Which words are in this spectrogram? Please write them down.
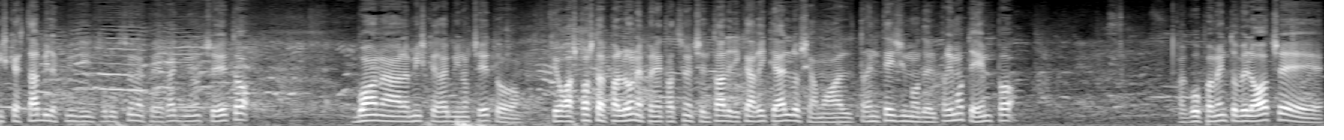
mischia stabile, quindi introduzione per il rugby Noceto. Buona la mischia rugby Noceto che ora sposta il pallone, penetrazione centrale di Caritiello, siamo al trentesimo del primo tempo. Raggruppamento veloce,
